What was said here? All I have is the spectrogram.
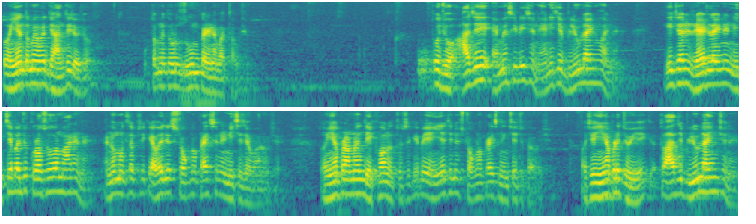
તો અહીંયા તમે હવે ધ્યાનથી જોજો. હું તમને થોડું ઝૂમ કરીને બતાવું છું. તો જો, આ જે એમએસસીડી છે ને, એની જે બ્લુ લાઇન હોય ને એ જ્યારે રેડ લાઇનને નીચે બાજુ ક્રોસઓવર મારે ને, એનો મતલબ છે કે હવે જે સ્ટોકનો પ્રાઇસ છે ને નીચે જવાનો છે. તો અહીંયા પણ આપણે દેખવાનું હતું કે ભાઈ અહીંયા છે ને સ્ટોકનો પ્રાઇસ નીચે જ ગયો છે. પછી અહીંયા આપણે જોઈએ કે તો આ જે બ્લુ લાઇન છે ને,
